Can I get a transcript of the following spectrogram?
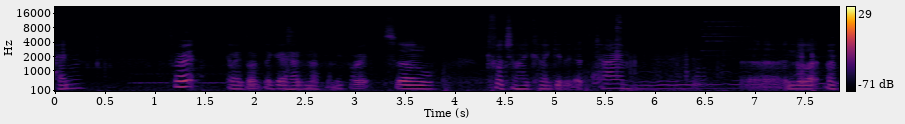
ten for it, and I don't think I had enough money for it. So, unfortunately, I couldn't get it at the time. Uh, in the, like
